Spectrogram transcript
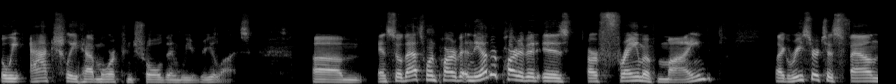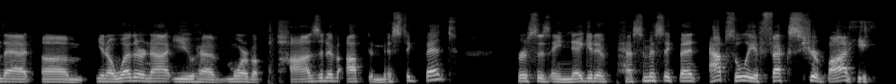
but we actually have more control than we realize. Um, and so that's one part of it. And the other part of it is our frame of mind. Like research has found that, um, you know, whether or not you have more of a positive, optimistic bent versus a negative, pessimistic bent absolutely affects your body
